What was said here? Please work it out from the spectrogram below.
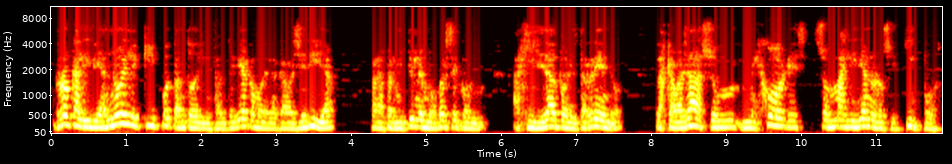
Roca alivianó el equipo tanto de la infantería como de la caballería para permitirles moverse con agilidad por el terreno. Las caballadas son mejores, son más livianos los equipos,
